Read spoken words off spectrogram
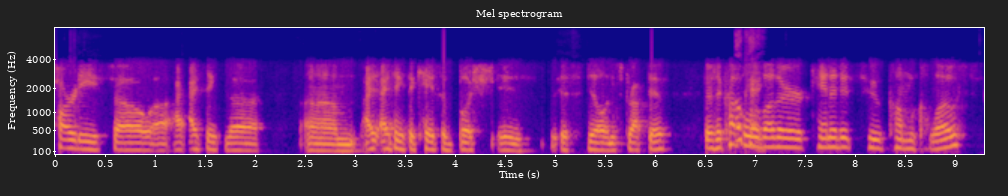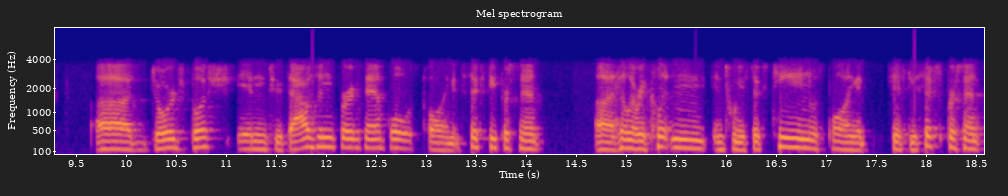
party. So uh, I, I think the um, I, I think the case of Bush is is still instructive. There's a couple Okay. of other candidates who come close. Uh, George Bush in 2000, for example, was polling at 60%. Uh, Hillary Clinton in 2016 was polling at 56%.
